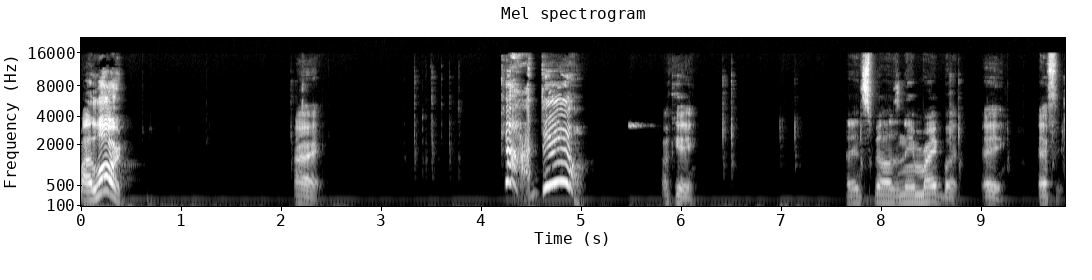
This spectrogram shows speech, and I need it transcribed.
My lord. All right. God damn. Okay. I didn't spell his name right, but hey, F it.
